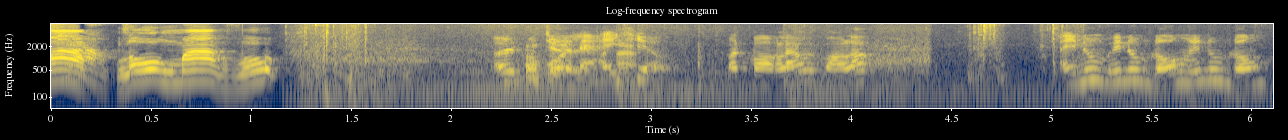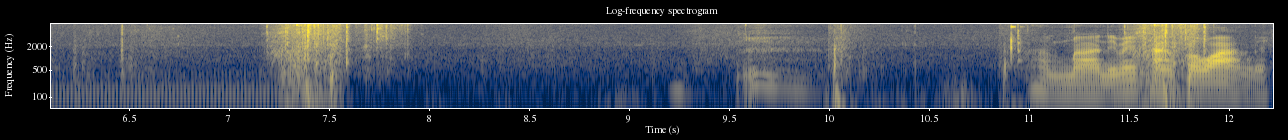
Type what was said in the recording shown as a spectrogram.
มาก Watch out โล่งมากโฟกเอ้ยไม่เจอแหละไอ้เชี่ยวมันบอกแล้วมันบอกแล้วไอ้นุ่มไอ้นุ่มลงไอ้นุ่มลงหันมานี่ไม่ทางสว่างเลย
